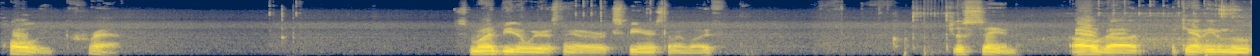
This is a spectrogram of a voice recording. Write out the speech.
Holy crap. This might be the weirdest thing I've ever experienced in my life. Just saying. Oh god. I can't even move.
